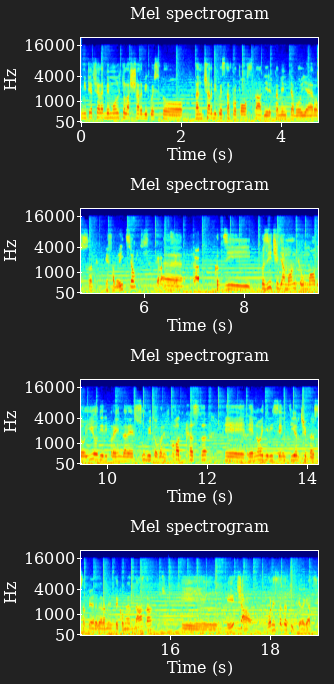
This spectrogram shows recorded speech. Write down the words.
mi piacerebbe molto lasciarvi questo, lanciarvi questa proposta direttamente a voi Eros e Fabrizio. Grazie. Eh, così, così, ci diamo anche un modo io di riprendere subito con il podcast e, e noi di risentirci per sapere veramente com'è andata. E, e ciao, buona estate a tutti ragazzi.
